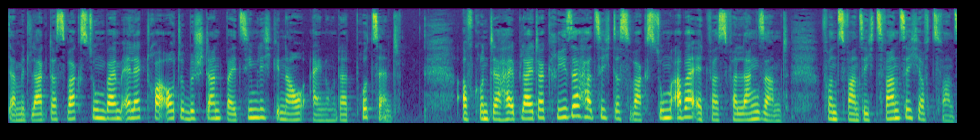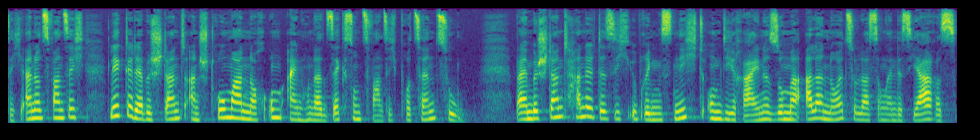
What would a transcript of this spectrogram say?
Damit lag das Wachstum beim Elektroautobestand bei ziemlich genau 100 Prozent. Aufgrund der Halbleiterkrise hat sich das Wachstum aber etwas verlangsamt. Von 2020 auf 2021 legte der Bestand an Stromern noch um 126 Prozent zu. Beim Bestand handelt es sich übrigens nicht um die reine Summe aller Neuzulassungen des Jahres.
